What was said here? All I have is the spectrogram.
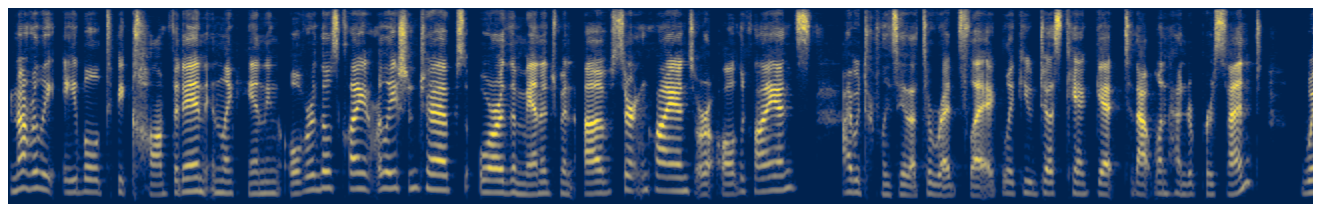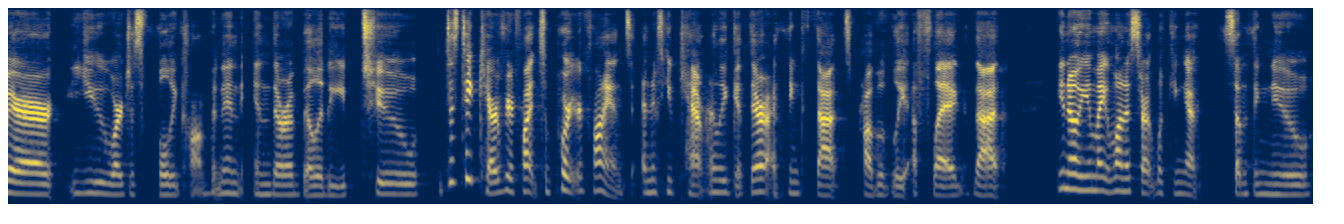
you're not really able to be confident in like handing over those client relationships or the management of certain clients or all the clients, I would definitely say that's a red flag. Like you just can't get to that 100% where you are just fully confident in their ability to just take care of your clients, support your clients. And if you can't really get there, I think that's probably a flag that, you know, you might want to start looking at something new,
